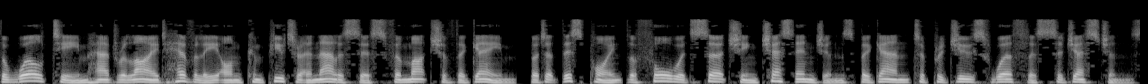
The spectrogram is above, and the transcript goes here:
The World Team had relied heavily on computer analysis for much of the game, but at this point the forward-searching chess engines began to produce worthless suggestions.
